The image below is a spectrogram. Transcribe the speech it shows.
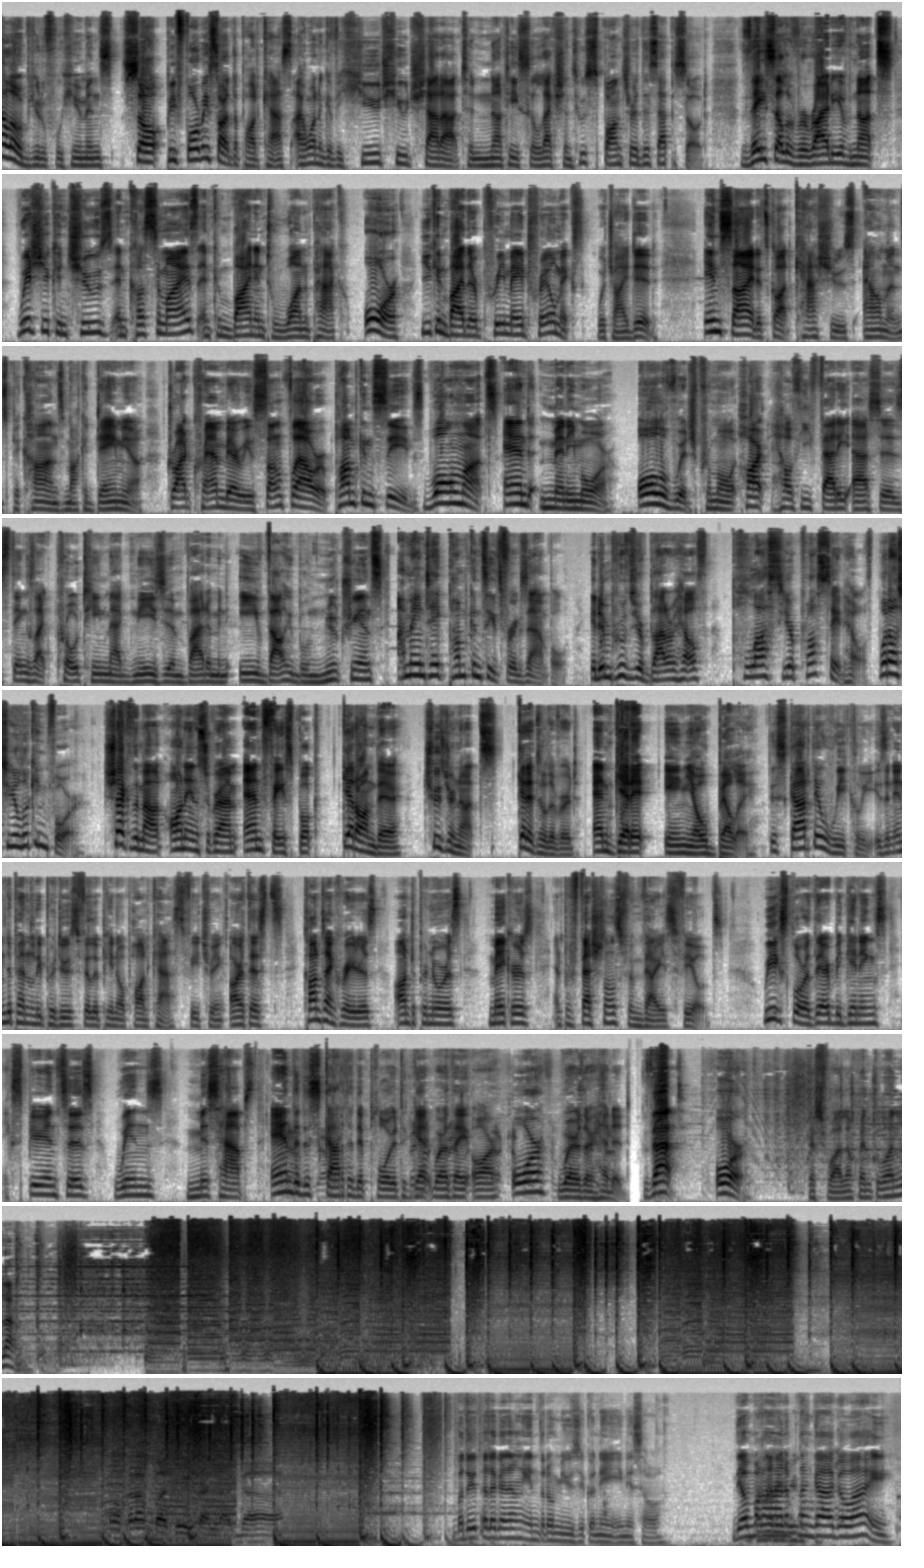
Hello, beautiful humans. So, before we start the podcast, I want to give a huge, huge shout out to Nutty Selections who sponsored this episode. They sell a variety of nuts, which you can choose and customize and combine into one pack, or you can buy their pre made trail mix, which I did. Inside, it's got cashews, almonds, pecans, macadamia, dried cranberries, sunflower, pumpkin seeds, walnuts, and many more all of which promote heart healthy fatty acids, things like protein, magnesium, vitamin E, valuable nutrients. I mean, take pumpkin seeds for example. It improves your bladder health plus your prostate health. What else are you looking for? Check them out on Instagram and Facebook. Get on there, choose your nuts, get it delivered, and get it in your belly. Discarte Weekly is an independently produced Filipino podcast featuring artists, content creators, entrepreneurs, makers, and professionals from various fields. We explore their beginnings, experiences, wins, mishaps, and the discarte deployed to get where they are or where they're headed. That or kaswalang kwentuhan lang. Sobrang baduy talaga. Baduy talaga ng intro music ko, naiinis ako. Hindi ako makahanap ng gagawa eh.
